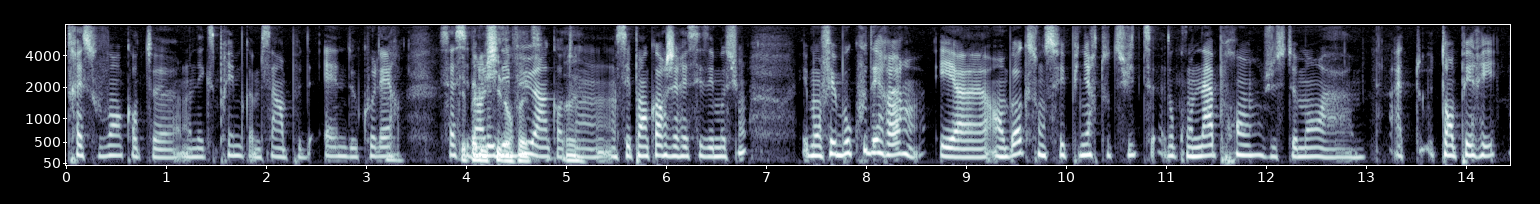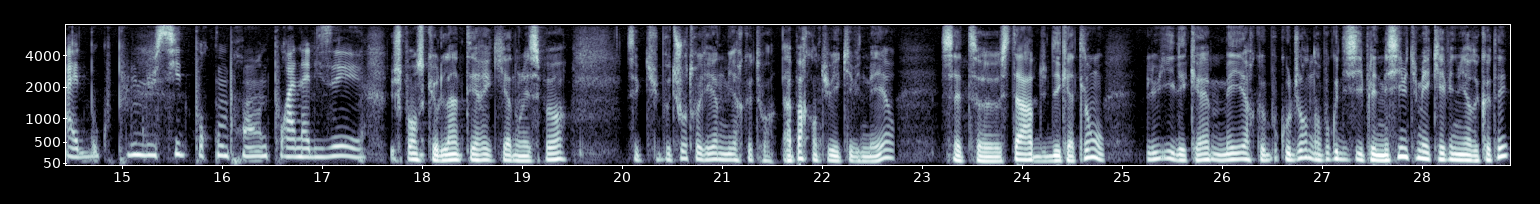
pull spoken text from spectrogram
très souvent, quand euh, on exprime comme ça un peu de haine, de colère, ça c'est dans les débuts, hein, quand on ne sait pas encore gérer ses émotions. Et bon, on fait beaucoup d'erreurs. Et euh, en boxe, on se fait punir tout de suite. Donc, on apprend justement à, à tempérer, à être beaucoup plus lucide pour comprendre, pour analyser. Je pense que l'intérêt qu'il y a dans les sports, c'est que tu peux toujours trouver quelqu'un de meilleur que toi. À part quand tu es Kevin Meyer, cette star du décathlon lui, il est quand même meilleur que beaucoup de gens dans beaucoup de disciplines. Mais si tu mets Kevin Meyer de côté,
